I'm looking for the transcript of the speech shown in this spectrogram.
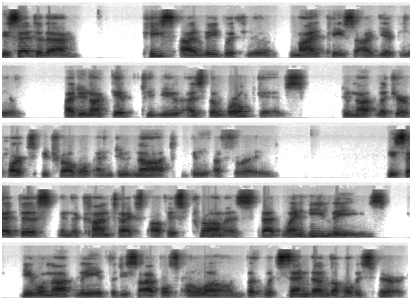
he said to them, Peace I leave with you, my peace I give you. I do not give to you as the world gives. Do not let your hearts be troubled and do not be afraid. He said this in the context of his promise that when he leaves, he will not leave the disciples alone, but would send them the Holy Spirit.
